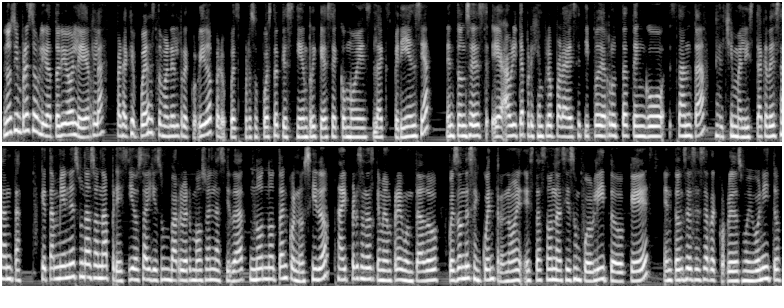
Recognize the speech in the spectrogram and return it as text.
No siempre es obligatorio leerla para que puedas tomar el recorrido, pero pues por supuesto que sí enriquece cómo es la experiencia. Entonces, eh, ahorita, por ejemplo, para ese tipo de ruta tengo Santa, el Chimalistac de Santa, que también es una zona preciosa y es un barrio hermoso en la ciudad, no, no tan conocido. Hay personas que me han preguntado, pues, dónde se encuentra, ¿no? Esta zona, si es un pueblito o qué es. Entonces, ese recorrido es muy bonito.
